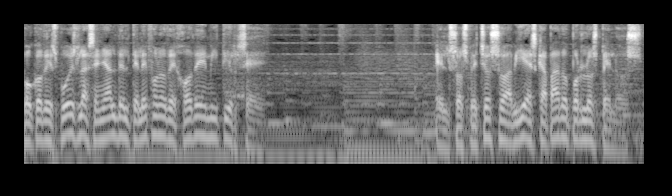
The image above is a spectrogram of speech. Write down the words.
Poco después la señal del teléfono dejó de emitirse. El sospechoso había escapado por los pelos.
